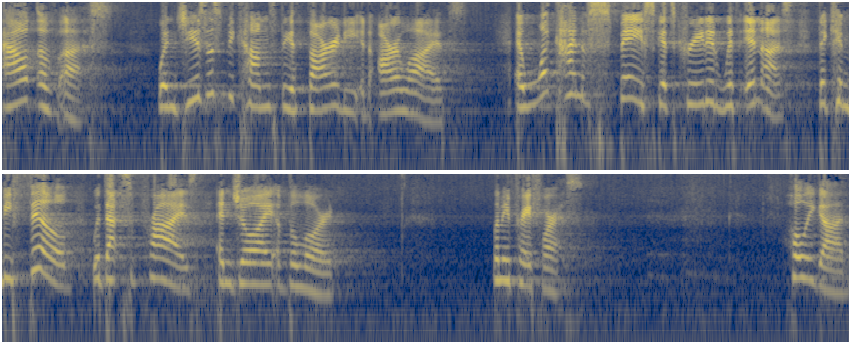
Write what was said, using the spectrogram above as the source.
out of us when Jesus becomes the authority in our lives. And what kind of space gets created within us that can be filled with that surprise and joy of the Lord? Let me pray for us. Holy God,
